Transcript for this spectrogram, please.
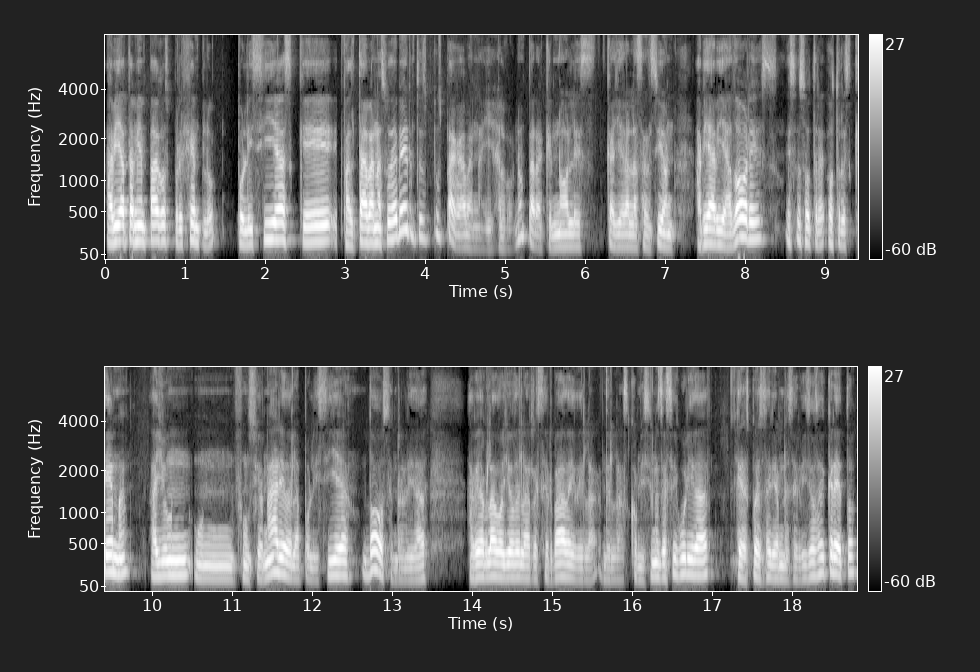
Había también pagos, por ejemplo, policías que faltaban a su deber, entonces pues pagaban ahí algo, ¿no? Para que no les cayera la sanción. Había aviadores, eso es otro esquema. Hay un funcionario de la policía, dos en realidad, había hablado yo de la reservada y de, las comisiones de seguridad, que después serían de servicio secreto.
